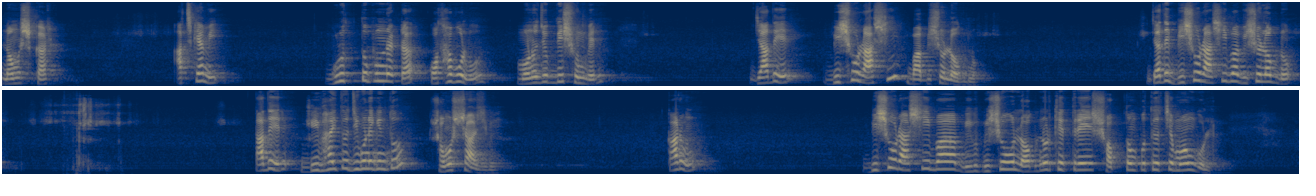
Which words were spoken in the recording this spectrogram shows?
নমস্কার। আজকে আমি গুরুত্বপূর্ণ একটা কথা বলব, মনোযোগ দিয়ে শুনবেন, যাদের বিষ রাশি বা বিষ লগ্ন। যাদের বিষ রাশি বা বিষ লগ্ন, তাদের বিবাহিত জীবনে কিন্তু সমস্যা আসবে। কারণ বিষ রাশি বা বি- বিষ লগ্নর ক্ষেত্রে সপ্তম পতি হচ্ছে মঙ্গল।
